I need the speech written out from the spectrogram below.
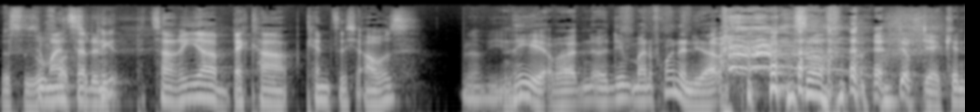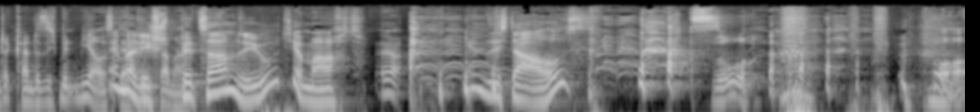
wirst du Du meinst, der Pizzeria-Bäcker kennt sich aus? Oder wie? Nee, aber äh, die, meine Freundin, die da So. der kennt, kannte sich mit mir aus. Immer die. Spitze haben sie gut gemacht. Ja. Kennen sich da aus? So. oh.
